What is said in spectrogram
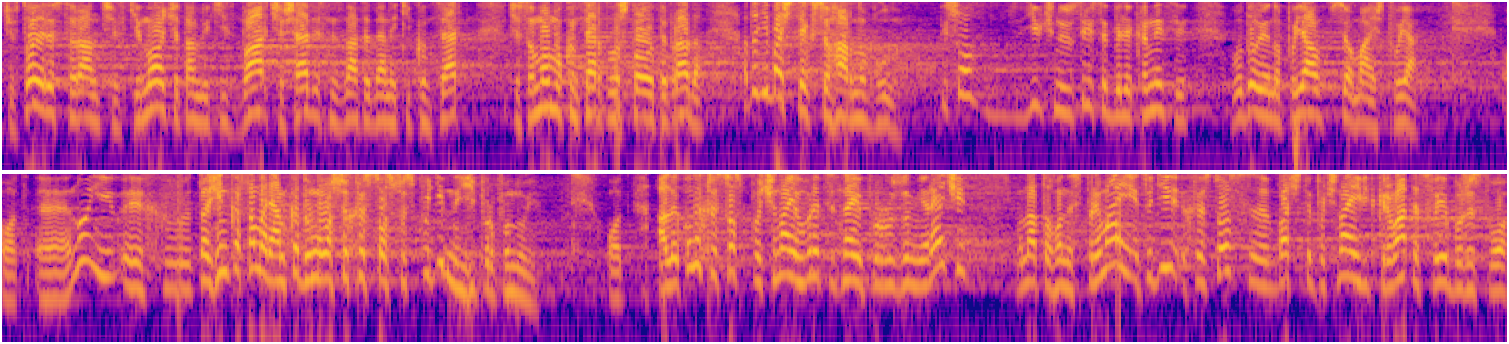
Чи в той ресторан, чи в кіно, чи там якийсь бар, чи ще десь не знати, де на який концерт, чи самому концерт влаштовувати, правда? А тоді бачите, як все гарно було. Пішов з дівчиною, зустрівся біля криниці, водою напояв, все, маєш твоя. От, е, ну і е, та жінка самарянка думала, що Христос щось подібне їй пропонує. От. Але коли Христос починає говорити з нею про розумні речі, вона того не сприймає, і тоді Христос, е, бачите, починає відкривати своє божество.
